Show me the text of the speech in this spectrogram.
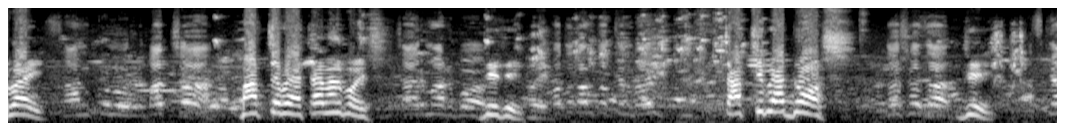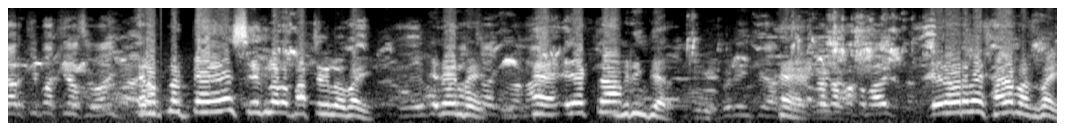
ভাই বাচ্চা? বাচ্চা ভাই চার মাস বয়স। জি, জি। চাচ্ছি ভাই দশ। জি। আপনার প্যারেন্টস এগুলো বাচ্চাগুলো ভাই। এটা ভাই। হ্যাঁ একটা ব্রিডিং পেয়ার হ্যাঁ। এটা ভাই? সাড়ে পাঁচ ভাই।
